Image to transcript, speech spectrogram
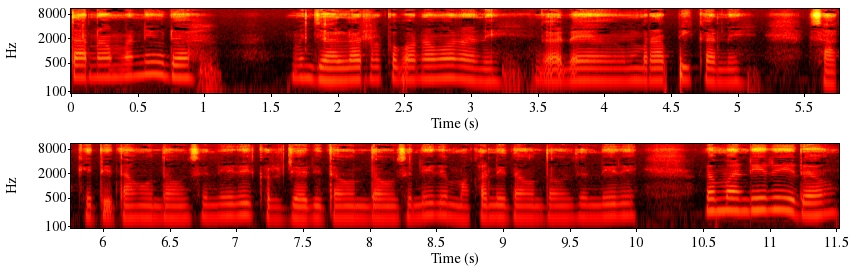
tanaman nih udah menjalar ke mana-mana nih. Nggak ada yang merapikan nih. Sakit di tahun-tahun sendiri kerja di tahun-tahun sendiri makan di tahun-tahun sendiri. Udah mandiri dong.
